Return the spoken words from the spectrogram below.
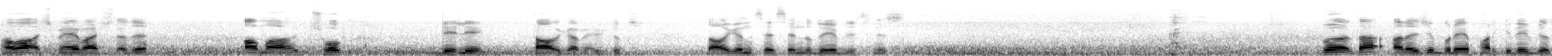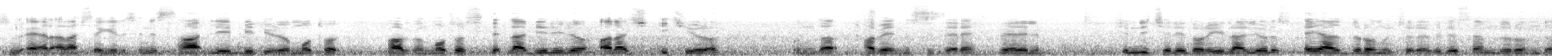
hava açmaya başladı. Ama çok deli dalga mevcut. Dalganın seslerini de duyabilirsiniz. Bu arada aracı buraya park edebiliyorsunuz eğer araçla gelirseniz. Saatli 1 euro, motor pardon motosikletler 1 euro, araç 2 euro. Bunu da haberini sizlere verelim. Şimdi içeriye doğru ilerliyoruz. Eğer drone uçurabilirsem drone'u da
